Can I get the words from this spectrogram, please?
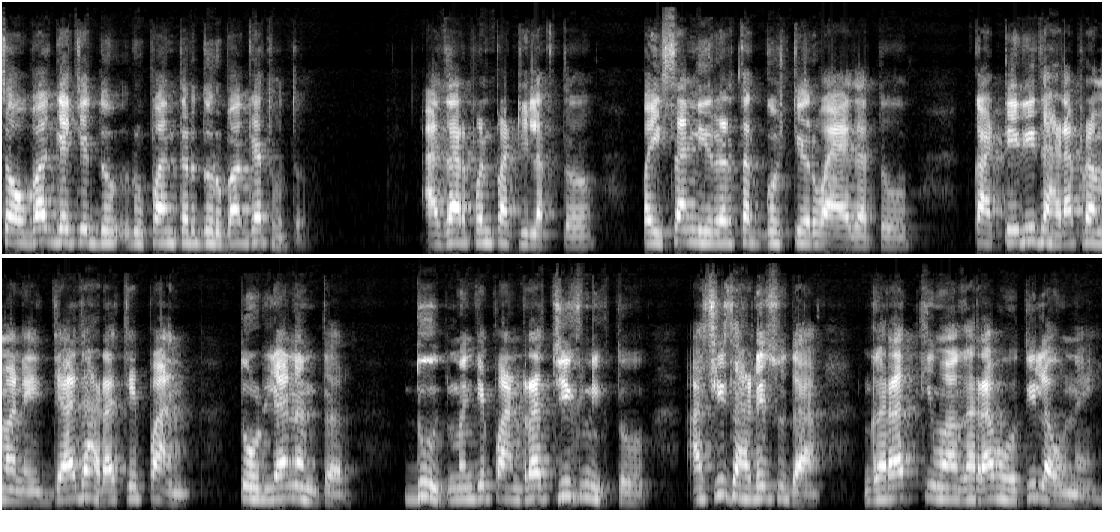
सौभाग्याचे दु रूपांतर दुर्भाग्यात होतं. आजारपण पाठी लागतं. पैसा निरर्थक गोष्टीवर वाया जातो. काटेरी झाडाप्रमाणे ज्या झाडाचे पान तोडल्यानंतर दूध म्हणजे पांढरा चीक निघतो अशी झाडेसुद्धा घरात किंवा घराभोवती लावू नये.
